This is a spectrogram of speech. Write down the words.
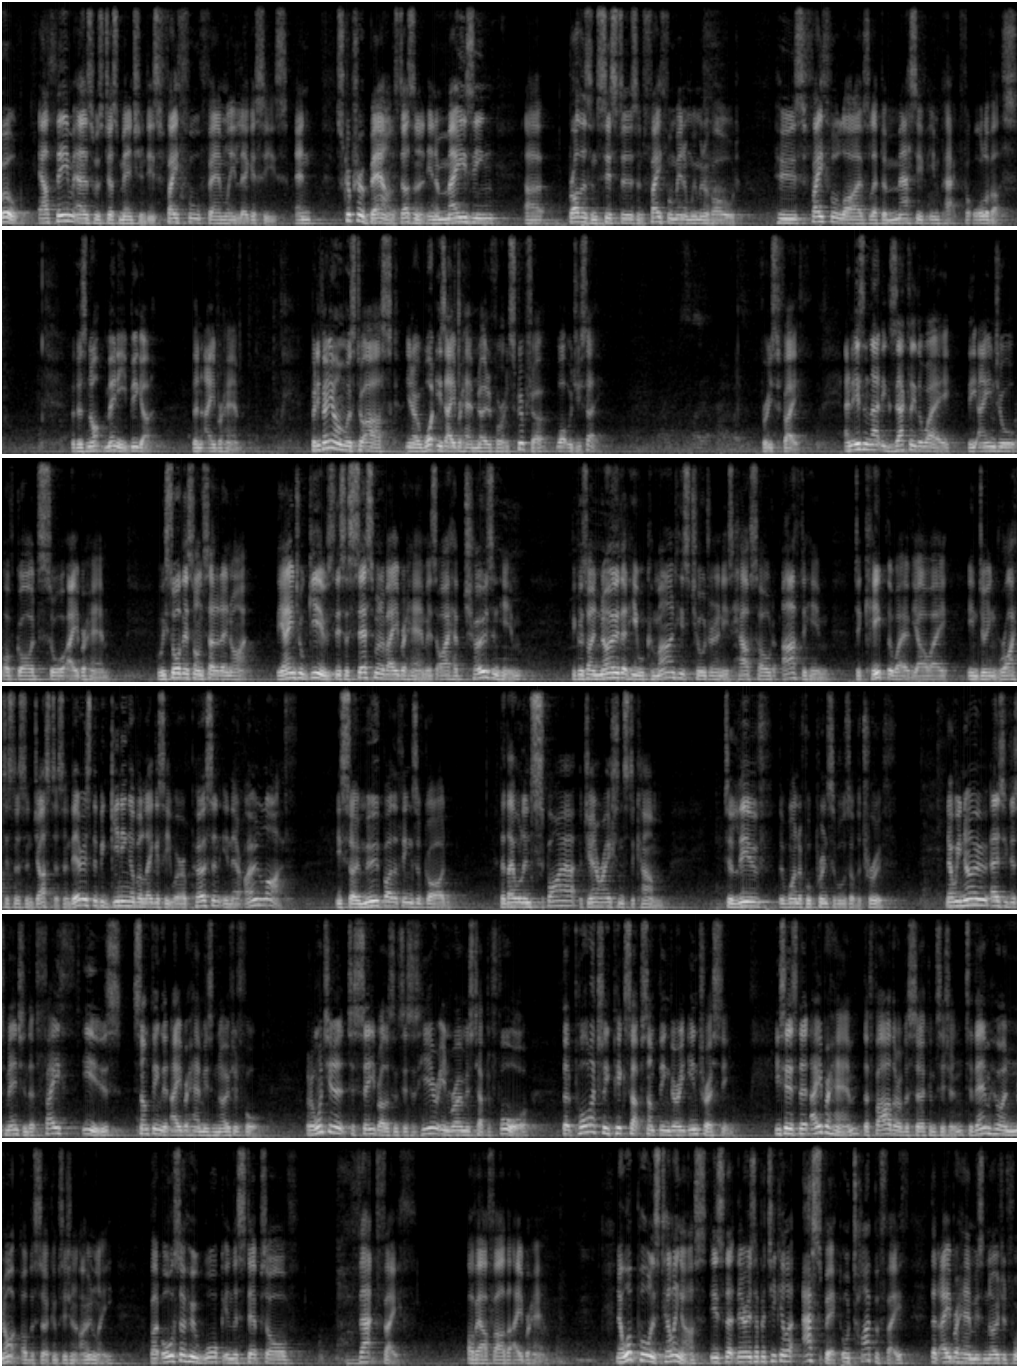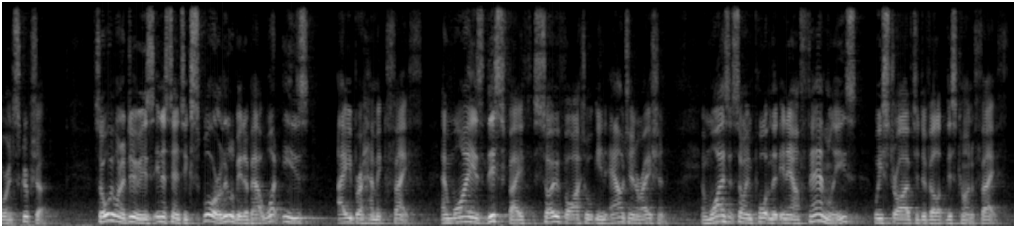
Well, our theme, as was just mentioned, is faithful family legacies. And Scripture abounds, doesn't it, in amazing uh, brothers and sisters and faithful men and women of old whose faithful lives left a massive impact for all of us. But there's not many bigger than Abraham. But if anyone was to ask, you know, what is Abraham noted for in Scripture, what would you say? For his faith. And isn't that exactly the way the angel of God saw Abraham? We saw this on Saturday night. The angel gives this assessment of Abraham as I have chosen him because I know that he will command his children and his household after him to keep the way of Yahweh in doing righteousness and justice. And there is the beginning of a legacy where a person in their own life is so moved by the things of God that they will inspire generations to come to live the wonderful principles of the truth. Now, we know, as you've just mentioned, that faith is something that Abraham is noted for. But I want you to, to see, brothers and sisters, here in Romans chapter 4, that Paul actually picks up something very interesting. He says that Abraham, the father of the circumcision, to them who are not of the circumcision only, but also who walk in the steps of that faith of our father Abraham. Now, what Paul is telling us is that there is a particular aspect or type of faith that Abraham is noted for in Scripture. So, what we want to do is, in a sense, explore a little bit about what is Abrahamic faith and why is this faith so vital in our generation? And why is it so important that in our families we strive to develop this kind of faith?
